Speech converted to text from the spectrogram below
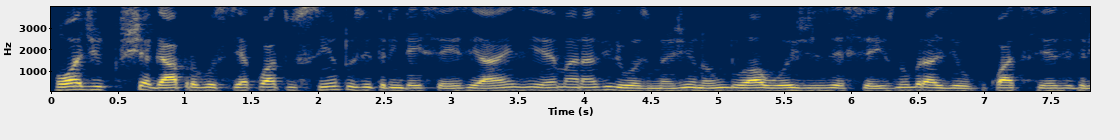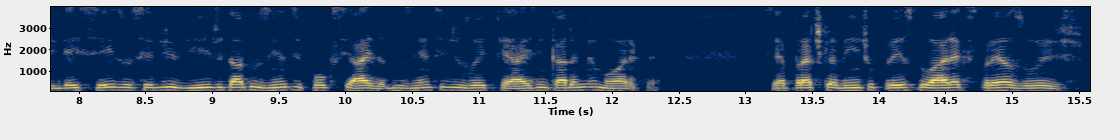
pode chegar para você a 436 reais e é maravilhoso. Imagina, um dual hoje 16 no Brasil por 436, você divide, dá 200 e poucos reais, dá 218 reais em cada memória, cara. Isso é praticamente o preço do AliExpress hoje.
